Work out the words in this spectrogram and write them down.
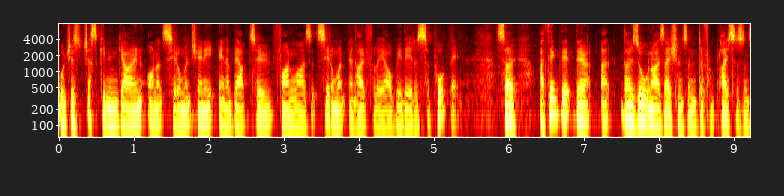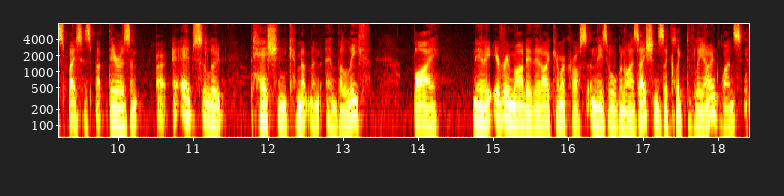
which is just getting going on its settlement journey and about to finalise its settlement, and hopefully I'll be there to support that. So I think that there are those organisations in different places and spaces, but there is an absolute passion, commitment, and belief by nearly every Māori that I come across in these organisations, the collectively owned ones, yeah.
